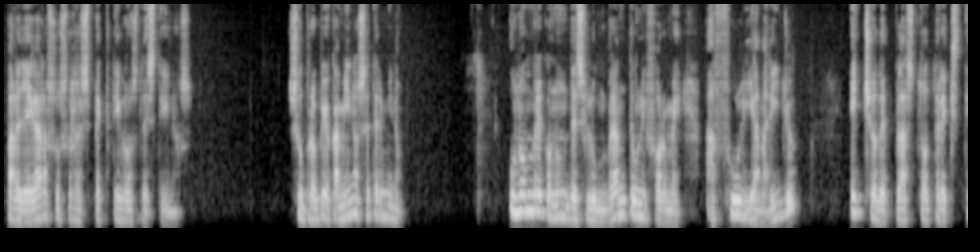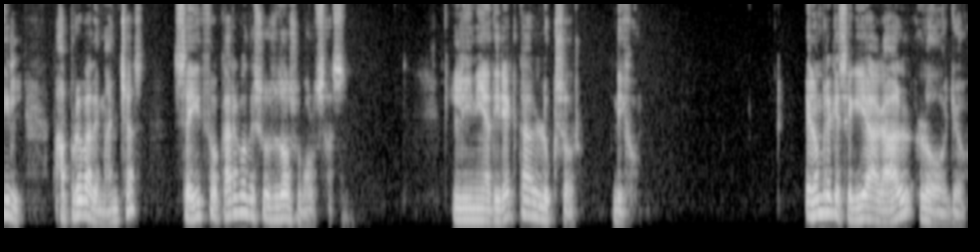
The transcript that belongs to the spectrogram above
para llegar a sus respectivos destinos. Su propio camino se terminó. Un hombre con un deslumbrante uniforme azul y amarillo, hecho de plastotextil a prueba de manchas, se hizo cargo de sus dos bolsas. Línea directa al Luxor, dijo. El hombre que seguía a Gaal lo oyó.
